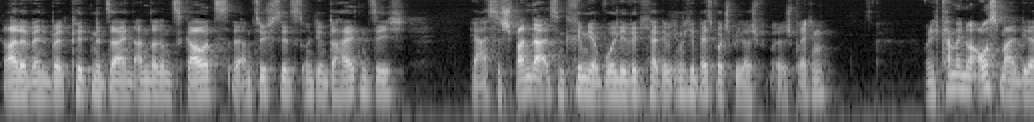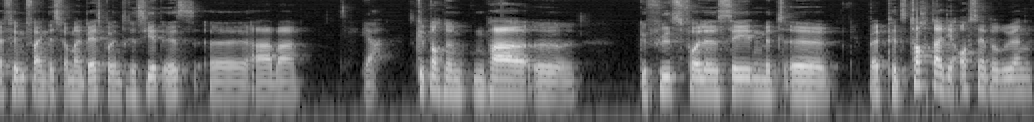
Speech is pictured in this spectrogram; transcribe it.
gerade wenn Brad Pitt mit seinen anderen Scouts äh, am Tisch sitzt und die unterhalten sich. Ja, es ist spannender als ein Krimi, obwohl die wirklich halt über irgendwelche Baseballspieler sp äh, sprechen. Und ich kann mir nur ausmalen, wie der Film für einen ist, wenn man Baseball interessiert ist. Äh, aber ja, es gibt noch ein, ein paar äh, gefühlsvolle Szenen mit äh, Brad Pitts Tochter, die auch sehr berühren.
